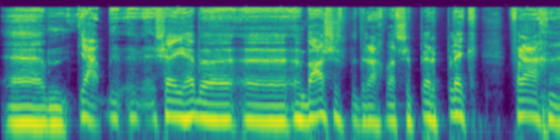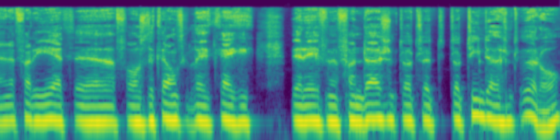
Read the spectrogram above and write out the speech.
Ehm, ja, eh, zij hebben eh, een basisbedrag wat ze per plek vragen. En dat varieert eh, volgens de krant, kijk ik weer even, van 1000 tot, tot 10.000 euro.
